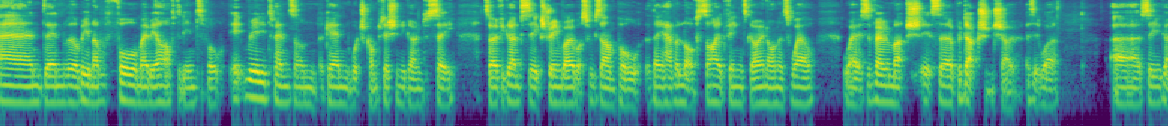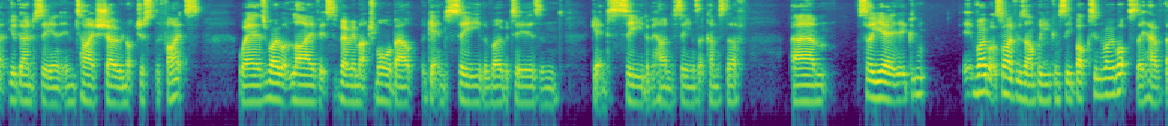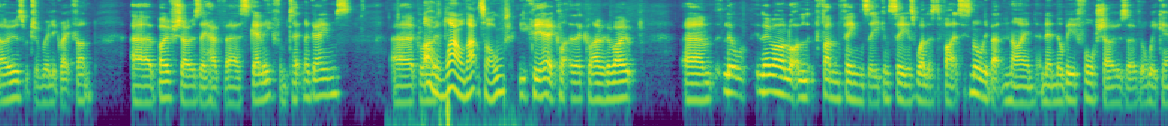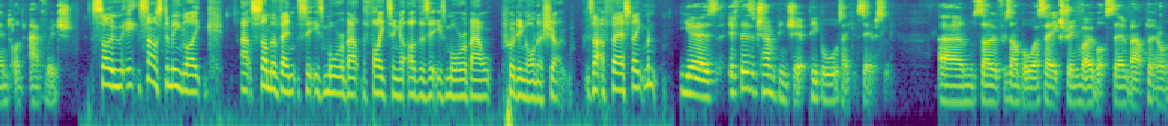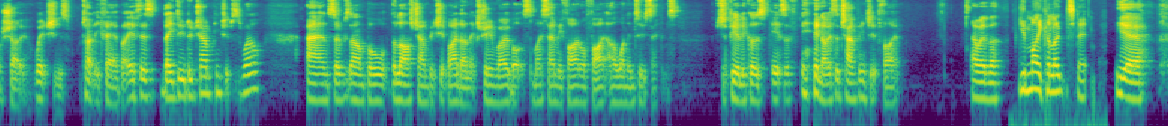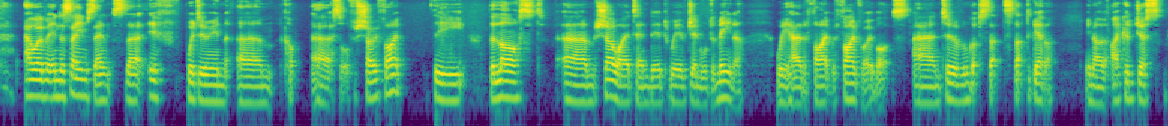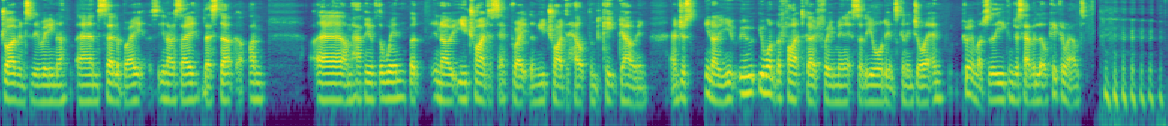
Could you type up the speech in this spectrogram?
and then there'll be another four maybe after the interval. It really depends on again which competition you're going to see. So if you're going to see Extreme Robots, for example, they have a lot of side things going on as well, where it's a very much it's a production show, as it were. Uh, so you're, go- you're going to see an entire show, not just the fights. Whereas Robot Live, it's very much more about getting to see the Roboteers and getting to see the behind the scenes, that kind of stuff. Um, so yeah, it can. It, robots Live, for example, you can see boxing robots. They have those, which are really great fun. Uh, both shows they have uh, Skelly from Techno Games. Uh, Oh wow, that's old. you can, yeah, cli- they're climbing a rope. Um, little, there are a lot of fun things that you can see as well as the fights. It's normally about nine, and then there'll be four shows over a weekend on average. So it sounds to me like at some events it is more about the fighting, at others it is more about putting on a show. Is that a fair statement? Yes, if there's a championship, people will take it seriously. Um, so, for example, I say Extreme Robots, they're about putting on a show, which is totally fair. But if there's, they do do championships as well. And so, for example, the last championship I done, Extreme Robots, my semi-final fight, I won in two seconds, just purely because it's a, you know, it's a championship fight. However, You Michael Oates it. Yeah. However, in the same sense that if we're doing um, uh, sort of a show fight, the the last um, show I attended with General Demeanor, we had a fight with five robots, and two of them got stuck, stuck together. You know, I could just drive into the arena and celebrate. You know, say they're stuck. I'm uh, I'm happy with the win, but you know, you try to separate them. You try to help them to keep going, and just you know, you, you, you want the fight to go three minutes so the audience can enjoy it, and pretty much so you can just have a little kick around.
